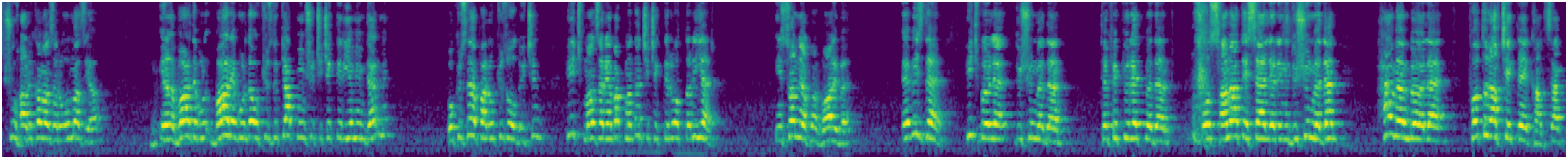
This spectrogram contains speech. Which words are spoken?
Şu harika manzara olmaz ya. Yani bari, bari burada öküzlük yapmayayım şu çiçekleri yemeyeyim der mi? Öküz ne yapar? Öküz olduğu için hiç manzaraya bakmadan çiçekleri, otları yer. İnsan ne yapar? Vay be. E biz de hiç böyle düşünmeden, tefekkür etmeden, o sanat eserlerini düşünmeden hemen böyle fotoğraf çekmeye kalksak,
